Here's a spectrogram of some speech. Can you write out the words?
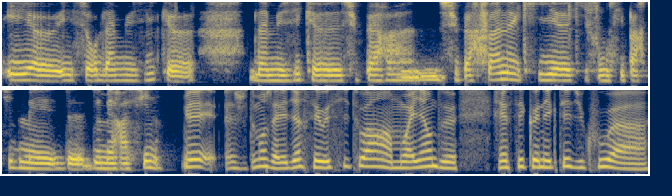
et, euh, et, sur de la musique, euh, de la musique euh, super super fun qui qui font aussi partie de mes de, de mes racines. Et justement, j'allais dire, c'est aussi toi un moyen de rester connecté du coup à,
